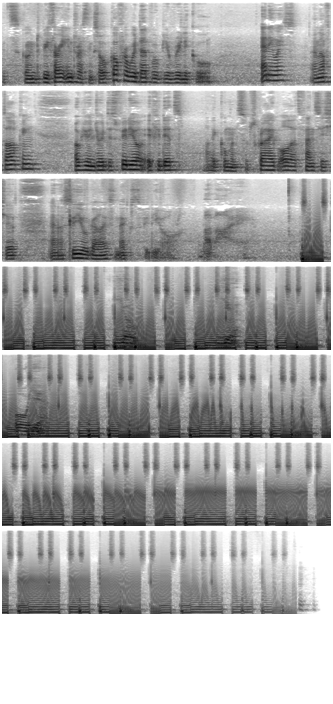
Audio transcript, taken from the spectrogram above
it's going to be very interesting. So a cover with that would be really cool. Anyways, enough talking. Hope you enjoyed this video. If you did, like, comment, subscribe, all that fancy shit. And I'll see you guys next video. Bye bye. Yo. Yeah. Oh yeah.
